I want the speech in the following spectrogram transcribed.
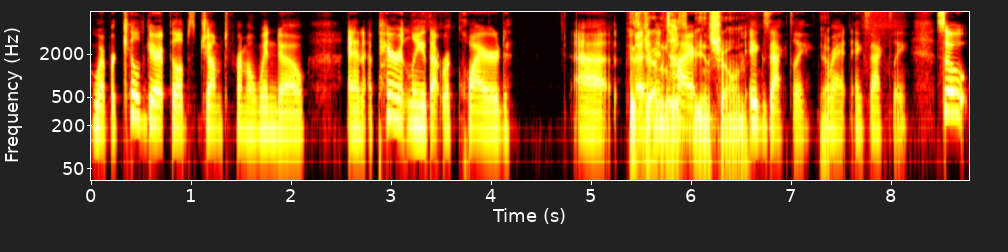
whoever killed Garrett Phillips jumped from a window, and apparently that required uh, His genitals entire- being shown. Exactly. Yeah. Right. Exactly. So,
